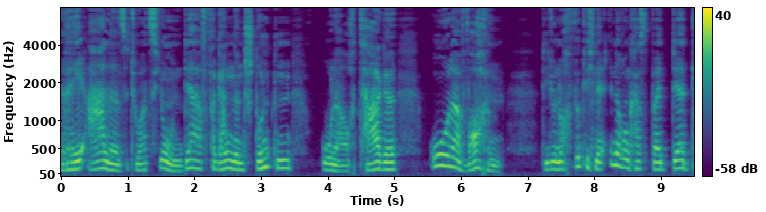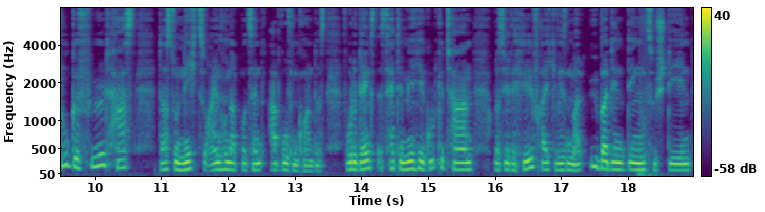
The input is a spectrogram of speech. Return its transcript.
reale Situation der vergangenen Stunden oder auch Tage oder Wochen, die du noch wirklich in Erinnerung hast, bei der du gefühlt hast, dass du nicht zu 100 Prozent abrufen konntest, wo du denkst, es hätte mir hier gut getan oder es wäre hilfreich gewesen, mal über den Dingen zu stehen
